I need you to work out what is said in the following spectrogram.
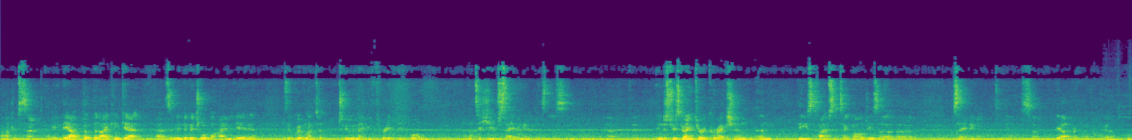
100%. I mean, the output that I can get as an individual behind here is equivalent to two, maybe three people, and that's a huge saving in a business. And, and, uh, the industry's going through a correction, and these types of technologies are, are saving it. So, yeah, I recommend it.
